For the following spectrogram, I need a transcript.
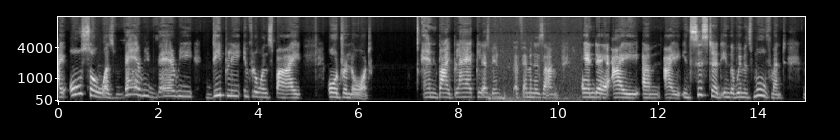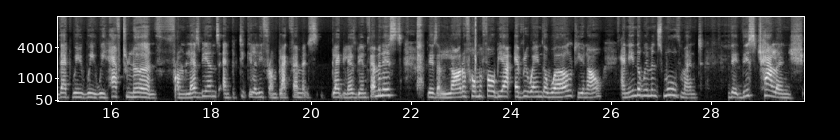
I also was very, very deeply influenced by Audre Lorde and by Black lesbian feminism. And uh, I um, I insisted in the women's movement that we we we have to learn from lesbians and particularly from black feminists, black lesbian feminists. There's a lot of homophobia everywhere in the world, you know, and in the women's movement, the, this challenge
